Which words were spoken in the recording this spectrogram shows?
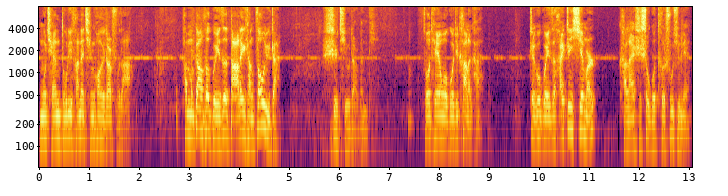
目前独立团的情况有点复杂，他们刚和鬼子打了一场遭遇战，士气有点问题。昨天我过去看了看，这股鬼子还真邪门，看来是受过特殊训练。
